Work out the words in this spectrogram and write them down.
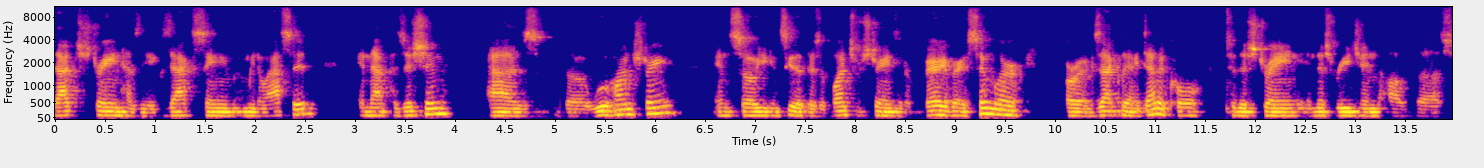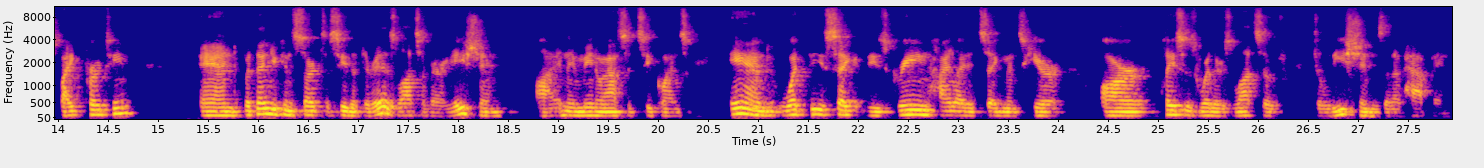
that strain has the exact same amino acid in that position as the Wuhan strain. And so you can see that there's a bunch of strains that are very, very similar or exactly identical to the strain in this region of the spike protein. And but then you can start to see that there is lots of variation uh, in the amino acid sequence. And what these seg- these green highlighted segments here are places where there's lots of deletions that have happened,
